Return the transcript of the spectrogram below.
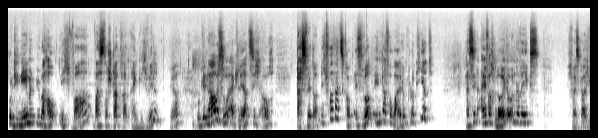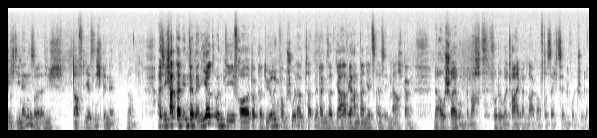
Und die nehmen überhaupt nicht wahr, was der Stadtrat eigentlich will. Ja? Und genau so erklärt sich auch, dass wir dort nicht vorwärts kommen. Es wird in der Verwaltung blockiert. Das sind einfach Leute unterwegs. Ich weiß gar nicht, wie ich die nennen soll. Also ich darf die jetzt nicht benennen. Ne? Also ich habe dann interveniert und die Frau Dr. Düring vom Schulamt hat mir dann gesagt, ja, wir haben dann jetzt also im Nachgang eine Ausschreibung gemacht, Photovoltaikanlagen auf der 16. Grundschule.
